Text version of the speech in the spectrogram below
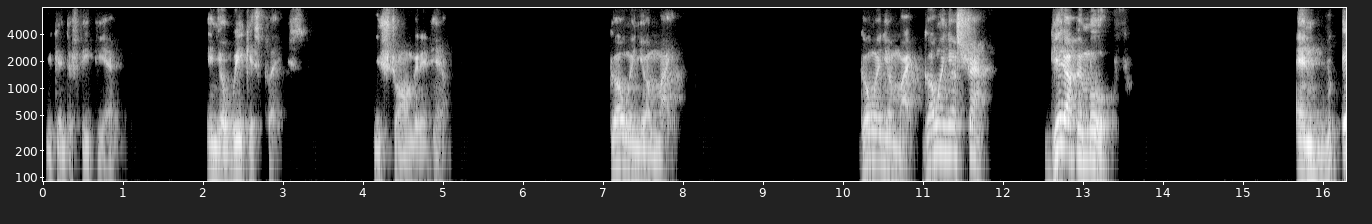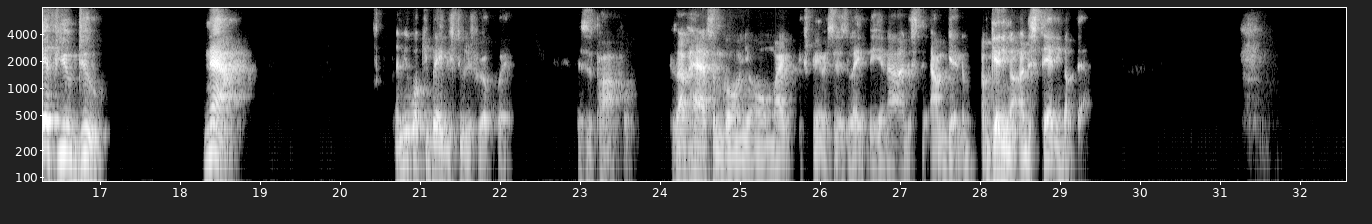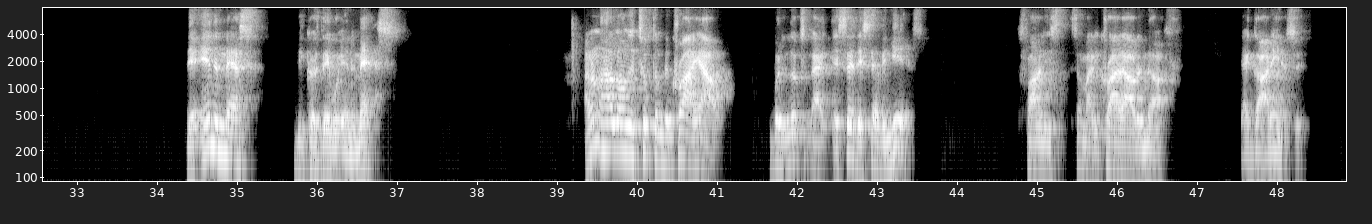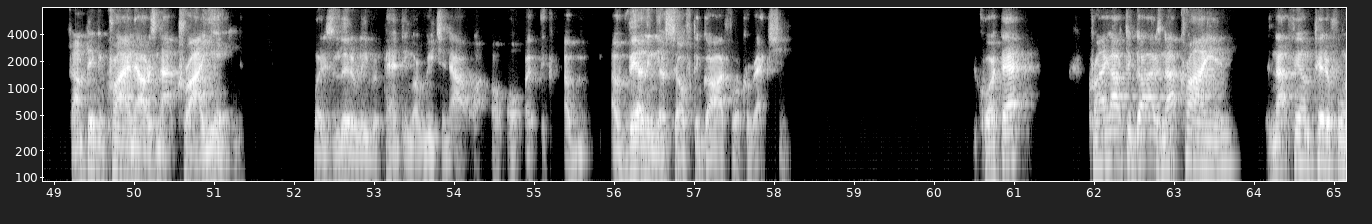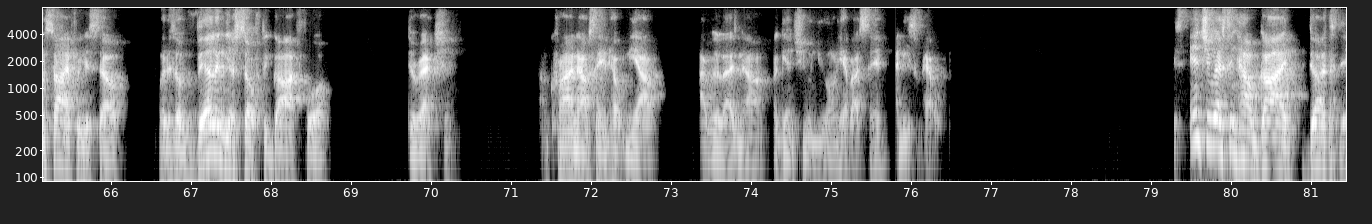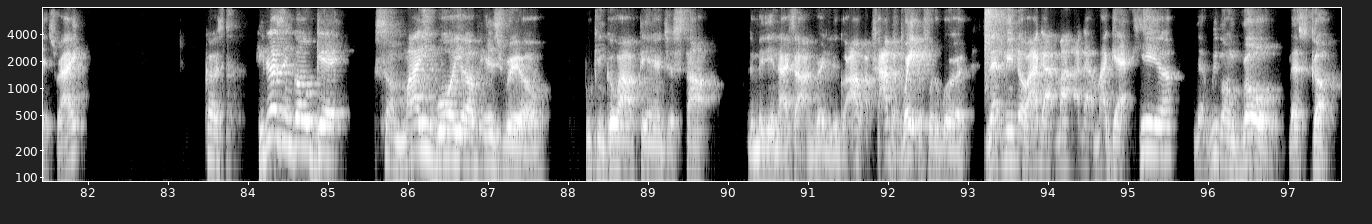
You can defeat the enemy in your weakest place. You're stronger than him. Go in your might. Go in your might. Go in your strength. Get up and move. And if you do, now, let me walk you babies through this real quick. This is powerful because I've had some go on your own mic experiences lately, and I understand. I'm getting I'm getting an understanding of them. They're in a mess because they were in a mess. I don't know how long it took them to cry out, but it looks like it said they seven years. Finally, somebody cried out enough that God answered. So I'm thinking crying out is not crying, but it's literally repenting or reaching out or, or, or, or uh, availing yourself to God for correction. You caught that? Crying out to God is not crying, it's not feeling pitiful and sorry for yourself, but it's availing yourself to God for direction. I'm crying out saying, Help me out. I realize now against you and you only have I sinned. I need some help. It's interesting how God does this, right? Because he doesn't go get some mighty warrior of Israel who can go out there and just stomp the Midianites out and ready to go. I, have been waiting for the word. Let me know. I got my I got my gap here. We're gonna roll. Let's go.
